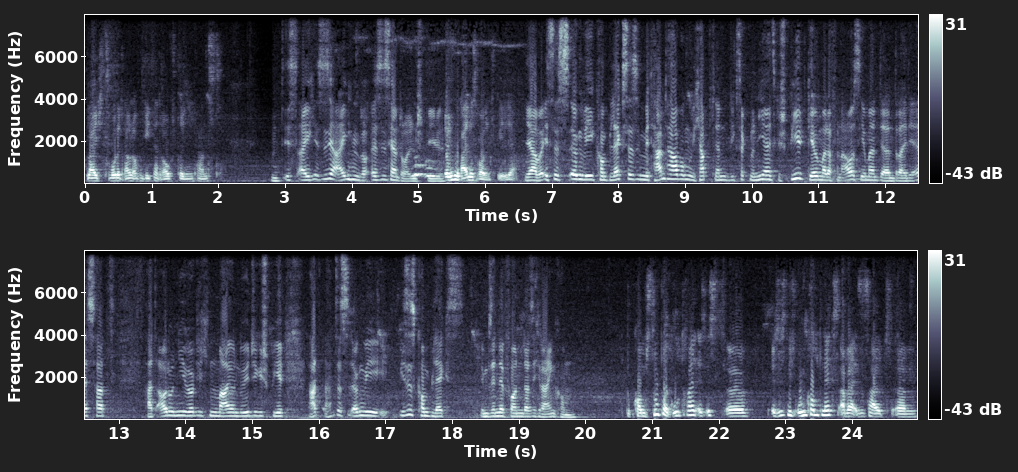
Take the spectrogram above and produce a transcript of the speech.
gleich zwei oder drei auf den Gegner draufspringen kannst. Und ist eigentlich, es ist ja eigentlich ein, es ist ja ein Rollenspiel. Das ist ein reines Rollenspiel, ja. Ja, aber ist es irgendwie komplexes mit Handhabung? Ich habe dann, wie gesagt, noch nie eins gespielt. Gehen wir mal davon aus, jemand, der ein 3DS hat, hat auch noch nie wirklich ein Mario und Luigi gespielt. Hat, hat das irgendwie, ist es komplex im Sinne von, dass ich reinkomme? Du kommst super gut rein. Es ist, äh, es ist nicht unkomplex, aber es ist halt, ähm,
